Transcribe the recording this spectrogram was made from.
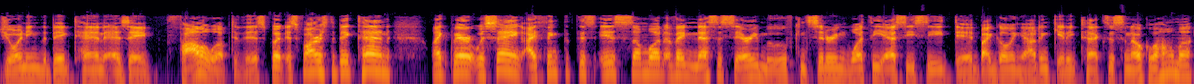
joining the Big Ten as a follow up to this. But as far as the Big Ten, like Barrett was saying, I think that this is somewhat of a necessary move considering what the SEC did by going out and getting Texas and Oklahoma.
